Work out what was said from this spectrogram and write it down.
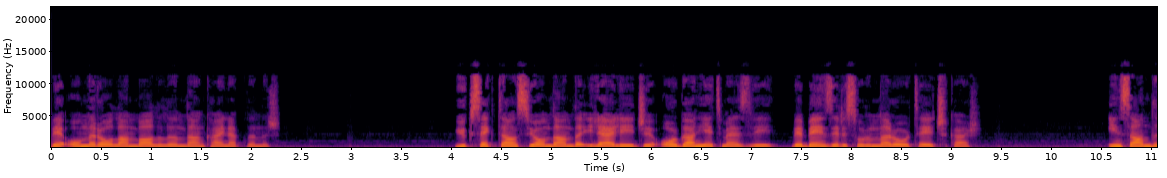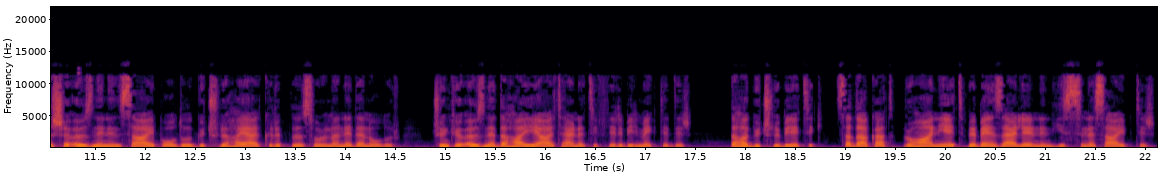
ve onlara olan bağlılığından kaynaklanır. Yüksek tansiyondan da ilerleyici organ yetmezliği ve benzeri sorunlar ortaya çıkar. İnsan dışı öznenin sahip olduğu güçlü hayal kırıklığı soruna neden olur, çünkü özne daha iyi alternatifleri bilmektedir, daha güçlü bir etik, sadakat, ruhaniyet ve benzerlerinin hissine sahiptir.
